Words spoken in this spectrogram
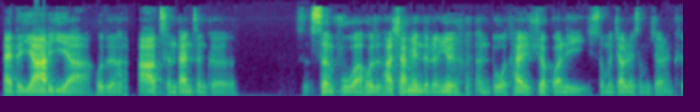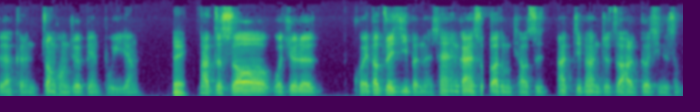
来的压力啊，或者他承担整个胜负啊，或者他下面的人员很多，他也需要管理什么教练什么教练，可是他可能状况就会变得不一样。对，那这时候我觉得回到最基本的，像你刚才说要怎么调试，那基本上你就知道他的个性是什么。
